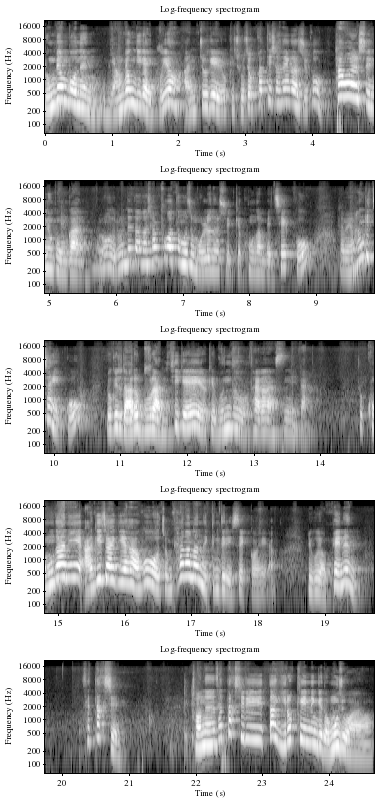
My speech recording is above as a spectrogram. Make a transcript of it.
용변보는 양변기가 있고요. 안쪽에 이렇게 조적 파티션 해가지고 샤워할 수 있는 공간. 뭐 이런 데다가 샴푸 같은 거 좀 올려놓을 수 있게 공간 배치했고, 그다음에 환기창 있고, 여기도 나를 물안 튀게 이렇게 문도 달아놨습니다. 또 공간이 아기자기하고 좀 편안한 느낌들이 있을 거예요. 그리고 옆에는 세탁실. 저는 세탁실이 딱 이렇게 있는 게 너무 좋아요.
